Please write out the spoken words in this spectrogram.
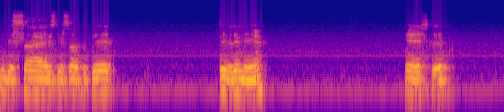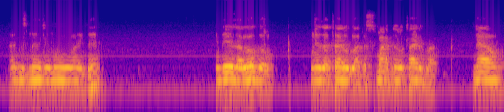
me just size this up a bit. Fit it in there. Yeah it's good. I just nudge them like that. And there's our logo. And there's our title block, a smart little title block. Now,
